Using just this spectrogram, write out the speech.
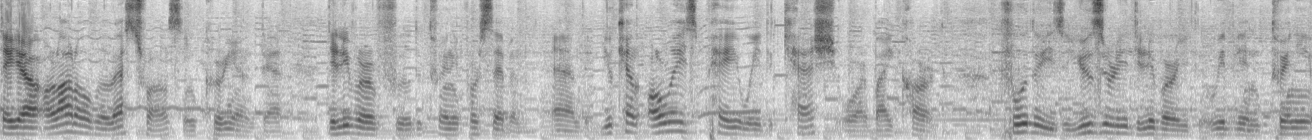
There are a lot of restaurants in Korea that deliver food 24 7, and you can always pay with cash or by card. Food is usually delivered within 20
